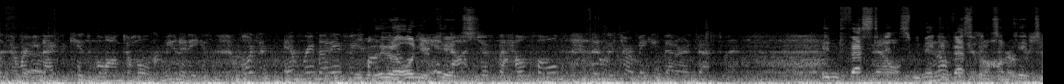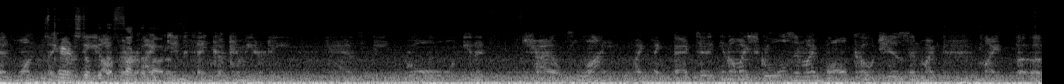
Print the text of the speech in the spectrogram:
of your and not just the household, then we start making better investments. Investments. We make I don't think it's investments in kids 100% one whose thing parents don't give a fuck other. about I them. did think a community has a role in a child's life. I think back to you know my schools and my ball coaches and my my uh, uh,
